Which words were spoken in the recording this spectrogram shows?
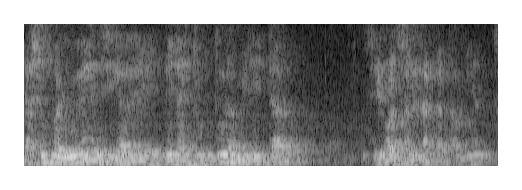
la supervivencia de la estructura militar se basa en el acatamiento.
